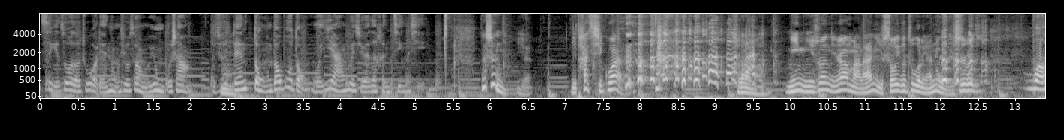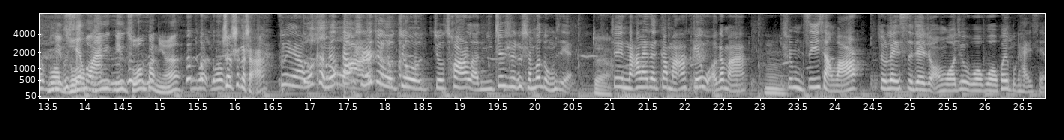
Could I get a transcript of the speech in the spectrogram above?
自己做的诸葛连弩，就算我用不上，我就连懂都不懂，我依然会觉得很惊喜。那是你，你太奇怪了，知道吗？你你说你让马兰你收一个诸葛连弩，你是不是？我我你不喜琢磨，欢你，你琢磨半年，我我这是个啥？对呀、我可能当时就就就窜了。你这是个什么东西？对啊，这拿来的干嘛？给我干嘛？嗯，是不是你自己想玩？就类似这种，我就我我会不开心。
